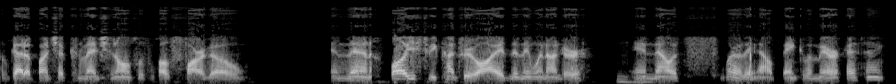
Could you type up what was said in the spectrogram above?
I've got a bunch of conventionals with Wells Fargo. And then, well, it used to be Countrywide, then they went under. Mhm. and now it's what are they now? Bank of America, I think,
